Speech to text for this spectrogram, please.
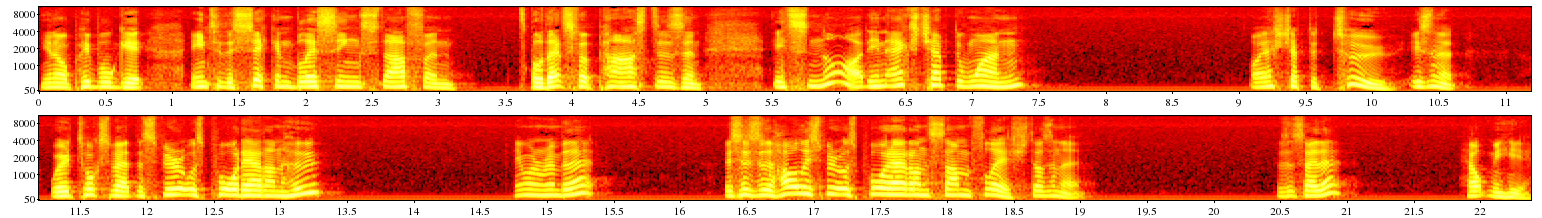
you know, people get into the second blessing stuff, and, or that's for pastors. And it's not. In Acts chapter 1, oh, Acts chapter 2, isn't it? Where it talks about the Spirit was poured out on who? Anyone remember that? It says the Holy Spirit was poured out on some flesh, doesn't it? Does it say that? Help me here.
